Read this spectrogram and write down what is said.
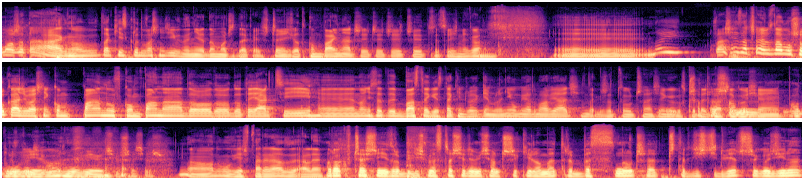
może tak, no taki skrót właśnie dziwny, nie wiadomo, czy to jakaś część od kombajna, czy, czy, czy, czy, czy coś innego. Yy, No i właśnie zacząłem znowu szukać właśnie kompanów, kompana do, do, do tej akcji. Yy, No niestety Bastek jest takim człowiekiem, że nie umie odmawiać, także tu trzeba się go spytać, dlaczego się odmówiłem, odmówiłem ci przecież. No, odmówisz parę razy, ale Rok wcześniej zrobiliśmy 173 km bez snu, czy 42-3 godziny.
